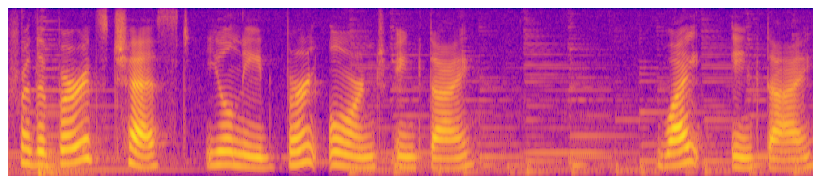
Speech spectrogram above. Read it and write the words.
For the bird's chest, you'll need burnt orange ink dye, white ink dye,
